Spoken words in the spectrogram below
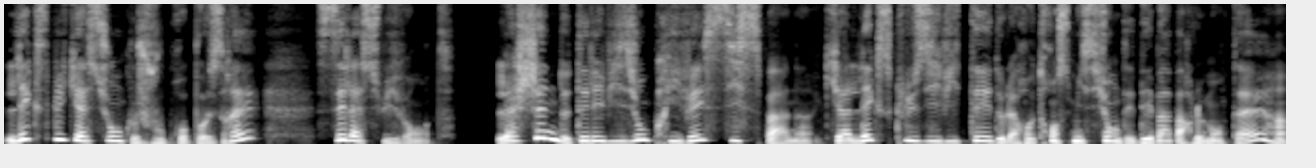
L'explication que je vous proposerai, c'est la suivante. La chaîne de télévision privée CISPAN, qui a l'exclusivité de la retransmission des débats parlementaires,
